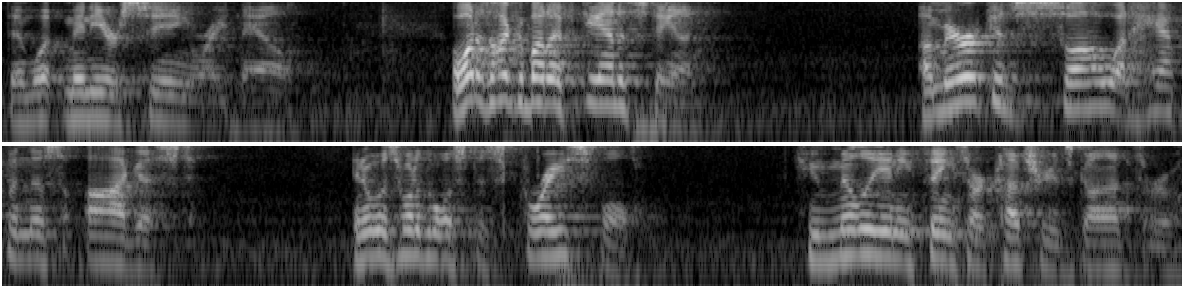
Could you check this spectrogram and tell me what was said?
than what many are seeing right now. I want to talk about Afghanistan. Americans saw what happened this August, and it was one of the most disgraceful, humiliating things our country has gone through.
